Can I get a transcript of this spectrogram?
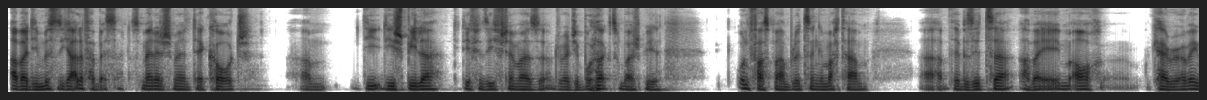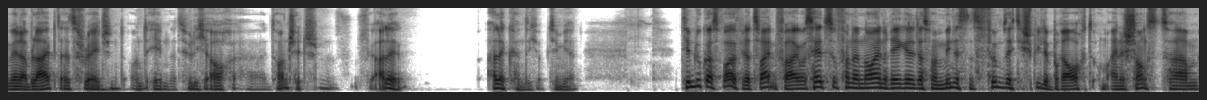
Aber die müssen sich alle verbessern. Das Management, der Coach, ähm, die, die Spieler, die defensiv stellenweise Reggie Bullock zum Beispiel unfassbaren Blödsinn gemacht haben. Äh, der Besitzer, aber eben auch Kyrie Irving, wenn er bleibt als Free Agent und eben natürlich auch Doncic. Für alle, alle können sich optimieren. Tim Lukas Wolf, mit der zweiten Frage. Was hältst du von der neuen Regel, dass man mindestens 65 Spiele braucht, um eine Chance zu haben,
